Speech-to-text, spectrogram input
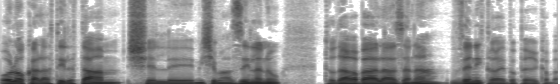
או לא קלעתי לטעם של מי שמאזין לנו. תודה רבה על ההאזנה, ונתראה בפרק הבא.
